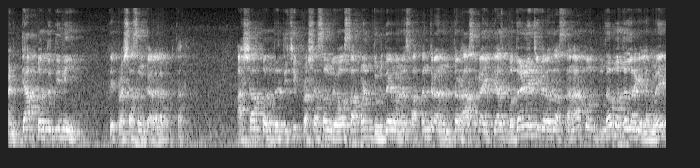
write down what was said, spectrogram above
आणि त्या पद्धतीने ते प्रशासन करायला बघतात. अशा पद्धतीची प्रशासन व्यवस्थापन दुर्दैवानं स्वातंत्र्यानंतर हा सगळा इतिहास बदलण्याची गरज असताना तो न बदलला गेल्यामुळे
